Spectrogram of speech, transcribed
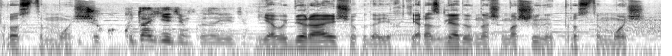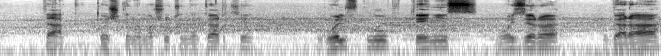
просто мощь. Чё, куда едем, куда едем? Я выбираю еще куда ехать, я разглядываю наши машины, просто мощь. Так, точка на маршруте на карте. Гольф-клуб, теннис, озеро, гора,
